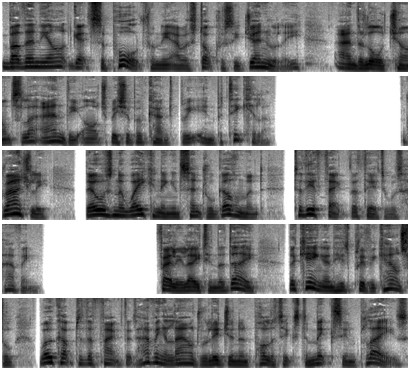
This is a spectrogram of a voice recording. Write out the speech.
But then the art gets support from the aristocracy generally, and the Lord Chancellor and the Archbishop of Canterbury in particular. Gradually, there was an awakening in central government to the effect the theatre was having. Fairly late in the day, the king and his Privy Council woke up to the fact that having allowed religion and politics to mix in plays,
